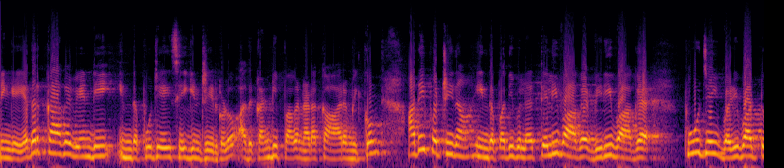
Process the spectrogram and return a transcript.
நீங்கள் எதற்காக வேண்டி இந்த பூஜையை செய்கின்றீர்களோ அது கண்டிப்பாக நடக்க ஆரம்பிக்கும். அதை பற்றி தான் இந்த பதிவில் தெளிவாக விரிவாக பூஜை வழிபாட்டு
